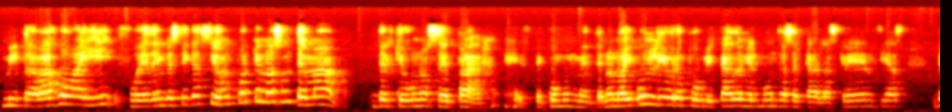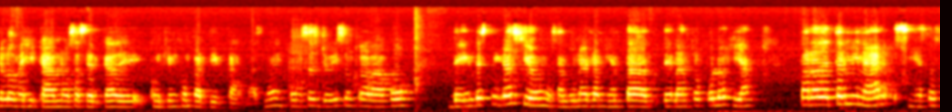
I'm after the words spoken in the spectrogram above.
mi trabajo ahí fue de investigación porque no es un tema del que uno sepa este, comúnmente, ¿no? No hay un libro publicado en el mundo acerca de las creencias de los mexicanos, acerca de con quién compartir camas. Entonces, yo hice un trabajo de investigación usando una herramienta de la antropología para determinar si estas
